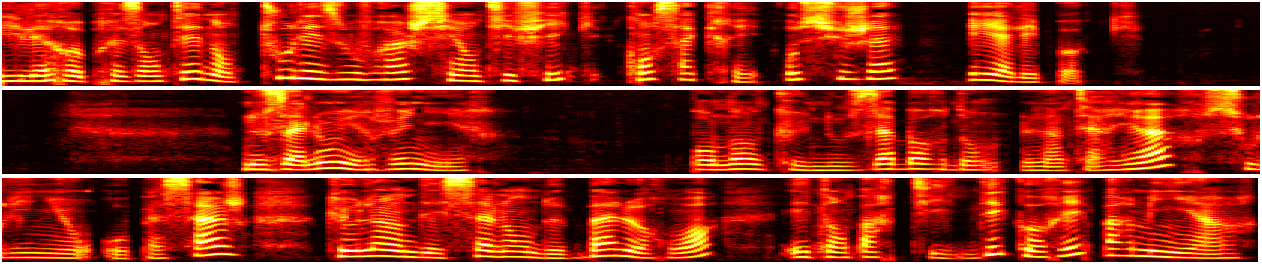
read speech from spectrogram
Il est représenté dans tous les ouvrages scientifiques consacrés au sujet et à l'époque. Nous allons y revenir. Pendant que nous abordons l'intérieur, soulignons au passage que l'un des salons de Balleroy est en partie décoré par Mignard,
